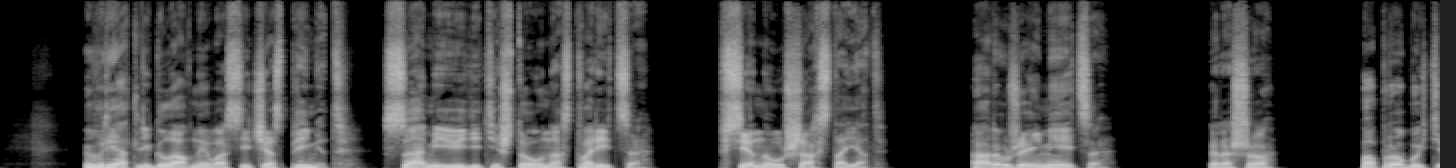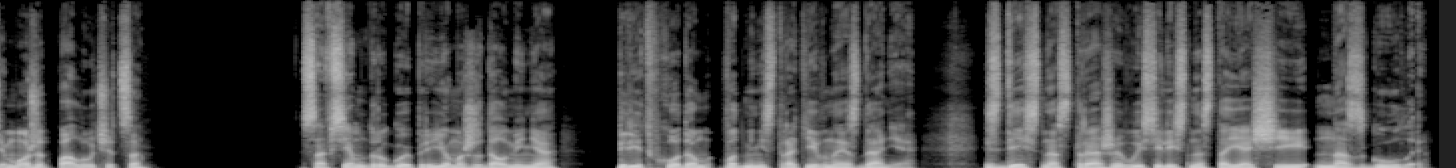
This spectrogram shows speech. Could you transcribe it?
Вряд ли главный вас сейчас примет. Сами видите, что у нас творится. Все на ушах стоят. Оружие имеется? Хорошо. Попробуйте, может, получится». Совсем другой прием ожидал меня перед входом в административное здание. Здесь на страже высились настоящие назгулы.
